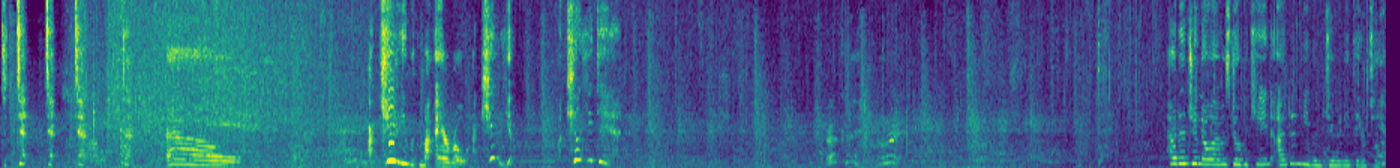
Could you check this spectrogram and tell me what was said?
Da, da, da, da, da. Ow! I kill you with my arrow. I kill you. I kill you dead. Okay, alright. How did you know I was Dovahkiin? I didn't even do anything to you.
